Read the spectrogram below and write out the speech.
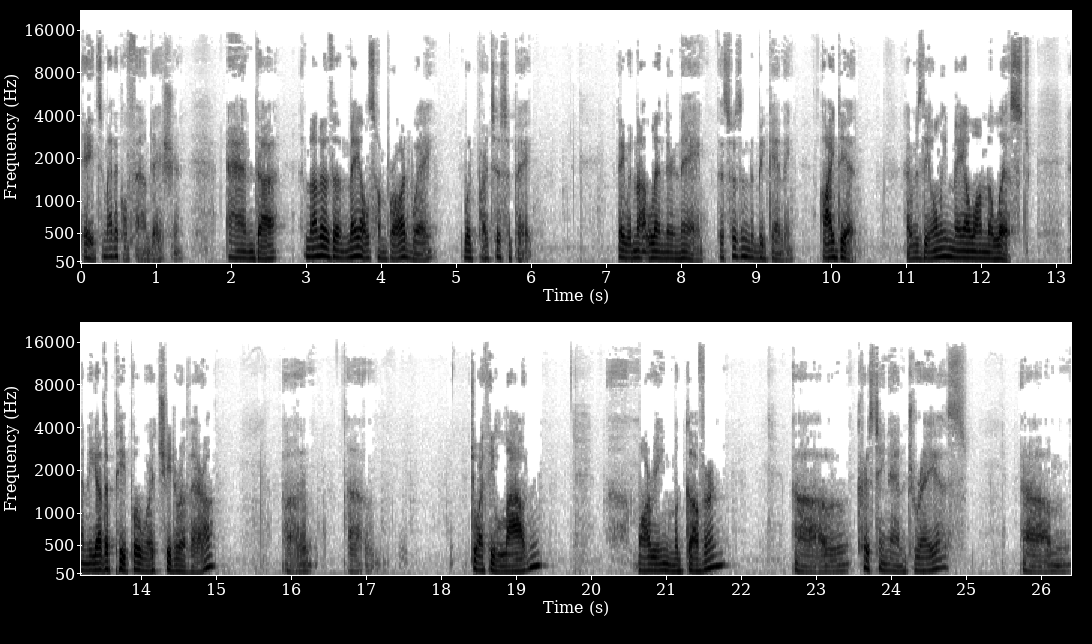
AIDS Medical Foundation. And uh, none of the males on Broadway would participate. They would not lend their name. This was in the beginning. I did. I was the only male on the list. And the other people were Chita Rivera, uh, uh, Dorothy Loudon, uh, Maureen McGovern, uh, Christine Andreas. Um,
